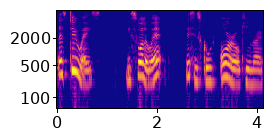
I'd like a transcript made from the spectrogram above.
There's two ways. You swallow it, this is called oral chemo,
